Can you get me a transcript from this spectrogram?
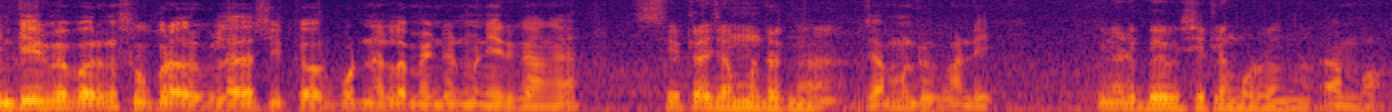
இன்டீரியருமே பாருங்கள் சூப்பராக இருக்கும் லெதர் ஷீட் கவர் போட்டு நல்லா மெயின்டைன் பண்ணியிருக்காங்க. சீட்டில் ஜம்முன் இருக்குங்க ஜம்மன் இருக்கு வண்டி. பின்னாடி பேபி சீட்லாம் போடுவாங்க ஆமாம்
